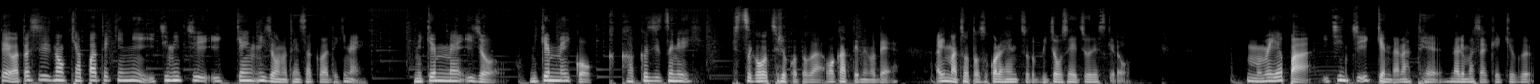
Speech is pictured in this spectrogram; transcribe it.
で、私のキャパ的に1日1件以上の添削はできない。2件目以上、2件目以降、確実に質が落ちることが分かっているので、今ちょっとそこら辺ちょっと微調整中ですけど、まあ、やっぱ1日1件だなってなりました、結局。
